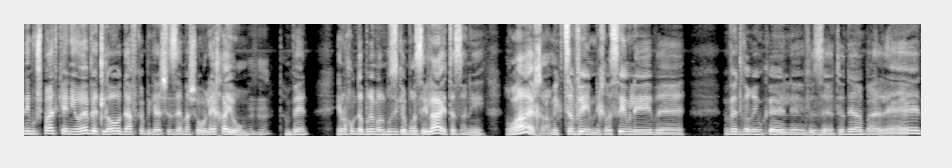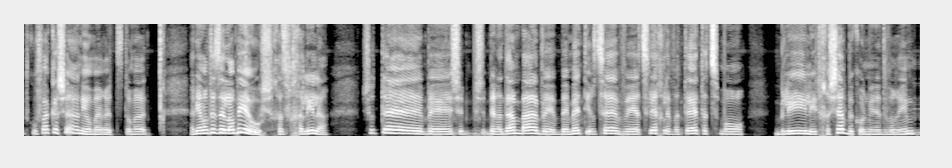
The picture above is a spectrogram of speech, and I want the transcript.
שאני מושפעת כי אני אוהבת, לא דווקא בגלל שזה מה שהולך היום, מהמם. אתה מבין? אם אנחנו מדברים על מוזיקה ברזילאית, אז אני רואה איך המקצבים נכנסים לי ו... ודברים כאלה, וזה, אתה יודע, אבל אה, תקופה קשה, אני אומרת. זאת אומרת, אני אומרת את זה לא בייאוש, חס וחלילה. פשוט אה, שבן אדם בא ובאמת ירצה ויצליח לבטא את עצמו בלי להתחשב בכל מיני דברים,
